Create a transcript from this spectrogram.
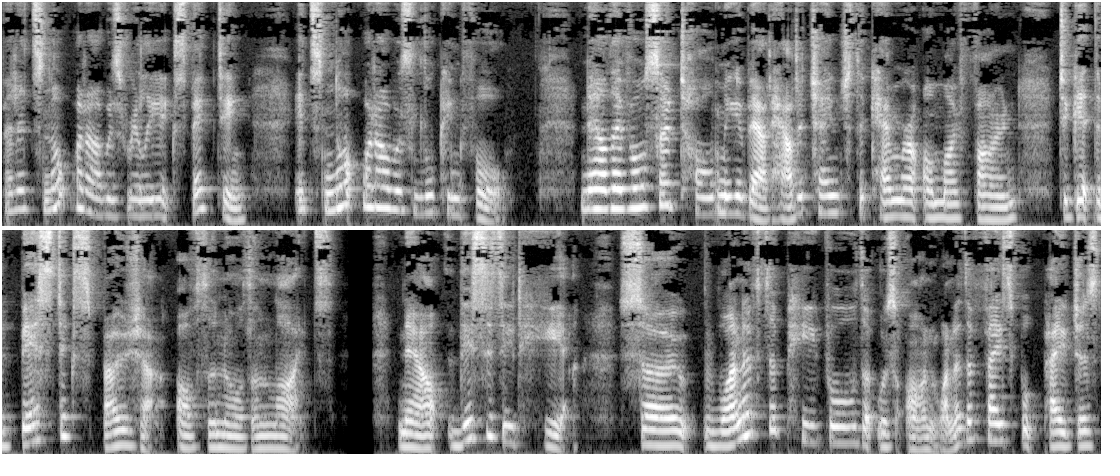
But it's not what I was really expecting. It's not what I was looking for. Now, they've also told me about how to change the camera on my phone to get the best exposure of the northern lights. Now, this is it here. So one of the people that was on one of the Facebook pages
